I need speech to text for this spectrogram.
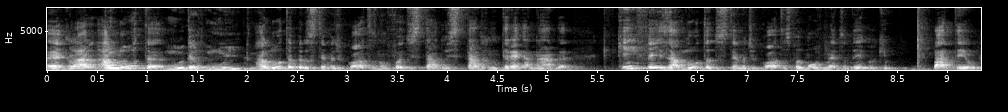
é, é claro, a luta... Muda muito. A luta pelo sistema de cotas não foi do Estado. O Estado não entrega nada. Quem fez a luta do sistema de cotas foi o movimento negro, que bateu,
